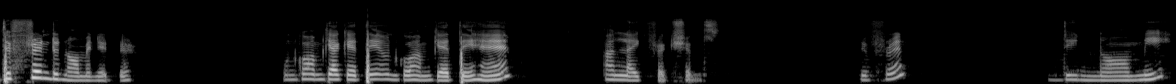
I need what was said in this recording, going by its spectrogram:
different denominator उनको हम क्या कहते हैं उनको हम कहते हैं unlike fractions. Different denominator.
